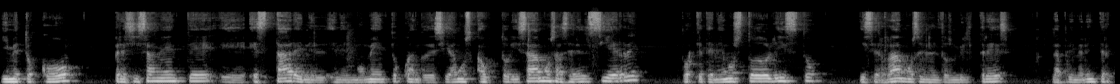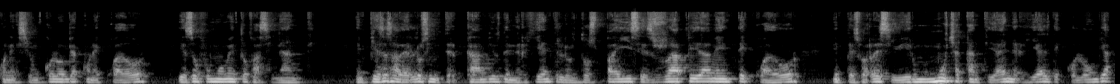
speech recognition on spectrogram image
y me tocó precisamente eh, estar en el, en el momento cuando decíamos autorizamos hacer el cierre porque tenemos todo listo y cerramos en el 2003 la primera interconexión Colombia con Ecuador y eso fue un momento fascinante. Empiezas a ver los intercambios de energía entre los dos países. Rápidamente Ecuador empezó a recibir mucha cantidad de energía desde Colombia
